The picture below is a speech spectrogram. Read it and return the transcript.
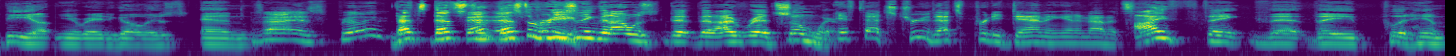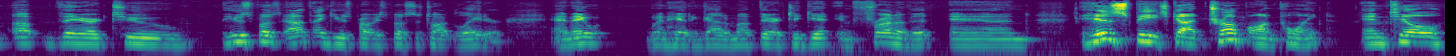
be up, you know, ready to go. Is and Is that is really? That's that's That- the, that's, that's the pretty- reasoning that I was that, that I read somewhere. If that's true, that's pretty damning in and of itself. I think that they put him up there to he was supposed I think he was probably supposed to talk later and they went ahead and got him up there to get in front of it and his speech got Trump on point until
